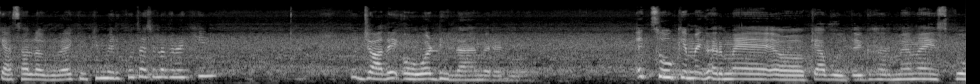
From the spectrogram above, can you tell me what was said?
कैसा लग रहा है क्योंकि मेरे को तो ऐसा लग रहा है कि कुछ ज़्यादा ओवर ढीला है मेरे लिए। इट्स ओके मैं घर में आ, क्या बोलते घर में मैं इसको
